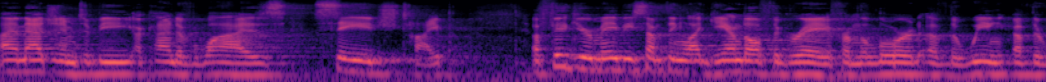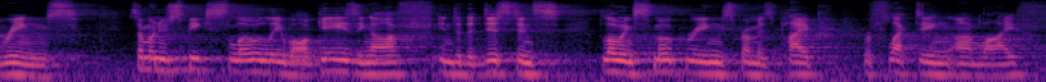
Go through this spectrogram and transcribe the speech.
I imagine him to be a kind of wise sage type, a figure maybe something like Gandalf the Grey from the Lord of the, Wing, of the Rings, someone who speaks slowly while gazing off into the distance, blowing smoke rings from his pipe, reflecting on life.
